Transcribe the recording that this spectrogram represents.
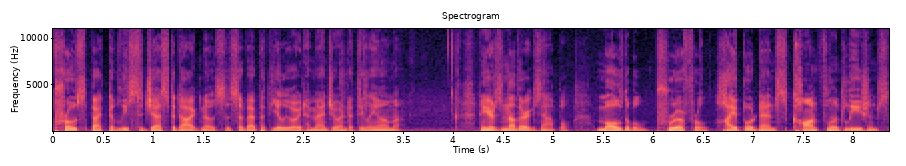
prospectively suggest a diagnosis of epithelioid hemangioendothelioma. Now, here's another example multiple, peripheral, hypodense, confluent lesions,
